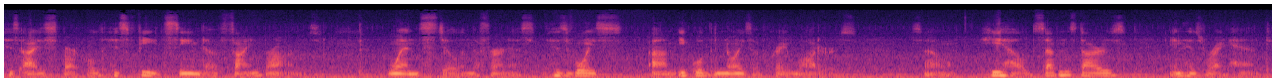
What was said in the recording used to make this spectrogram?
His eyes sparkled. His feet seemed of fine bronze when still in the furnace. His voice um, equaled the noise of great waters. So he held seven stars in his right hand,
